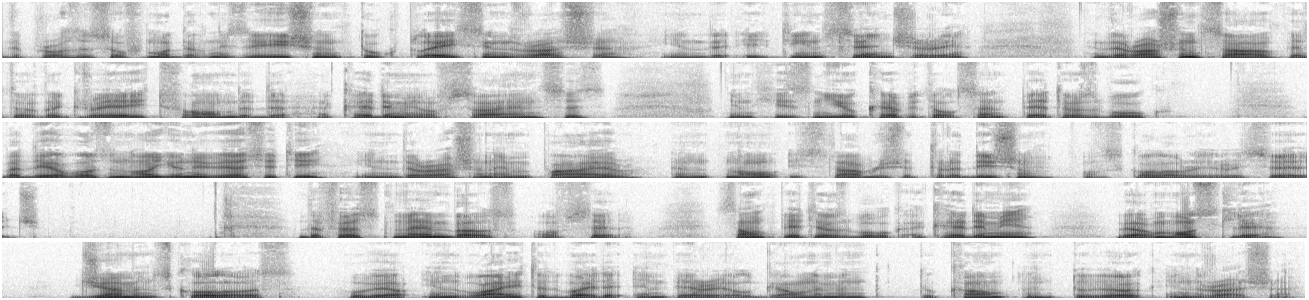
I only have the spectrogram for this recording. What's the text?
The process of modernization took place in Russia in the 18th century. The Russian Tsar Peter the Great founded the Academy of Sciences in his new capital, St. Petersburg, but there was no university in the Russian Empire and no established tradition of scholarly research. The first members of the St. Petersburg Academy were mostly German scholars who were invited by the imperial government to come and to work in Russia.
